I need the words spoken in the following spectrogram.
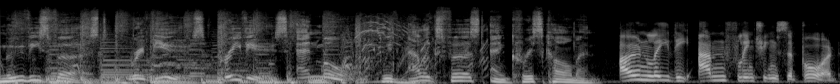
Movies First, reviews, previews, and more with Alex First and Chris Coleman. Only the unflinching support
